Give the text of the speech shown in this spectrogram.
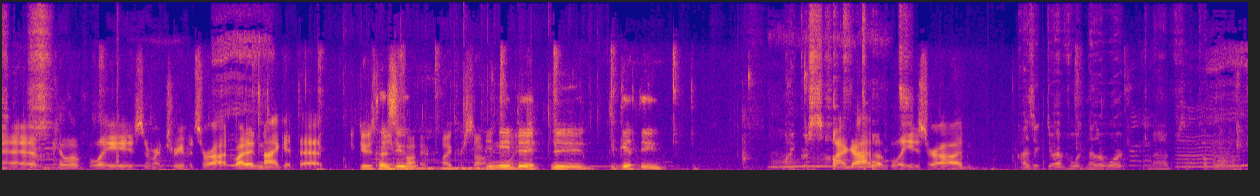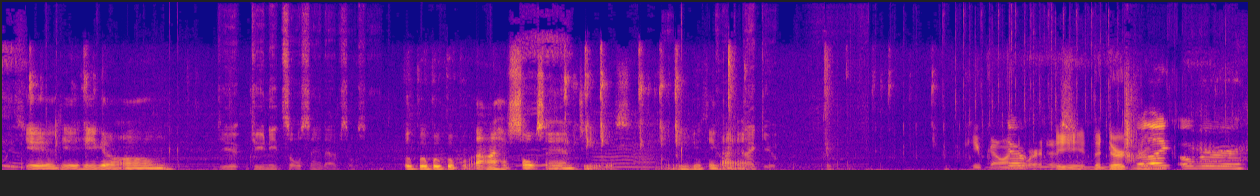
uh, kill a blaze and retrieve its rod. Why didn't I get that? It gives 'Cause you- Microsoft You need to, to to get the. Microsoft. I got the points. blaze rod. Isaac, do I have what- nether wart? Can I have a couple of them, please? Yeah, yeah. Here you go. Um. Do you do you need soul sand? I have soul sand. Boop, boop, boop, boop, boop. I have soul sand. Jesus. Who do you think I am? Thank you. Keep going There- to where it is. The, the dirt We're room. like over.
